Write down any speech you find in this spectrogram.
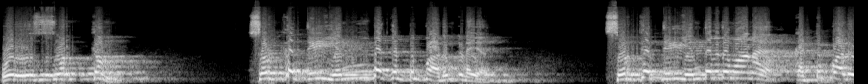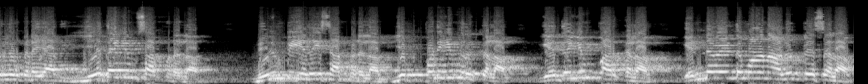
ஒரு சொர்க்கம். சொர்க்கத்தில் எந்த கட்டுப்பாடும் கிடையாது. சொர்க்கத்தில் எந்த விதமான கட்டுப்பாடுகளும் கிடையாது. எதையும் சாப்பிடலாம். விரும்பி எதை சாப்பிடலாம். எப்படியும் இருக்கலாம். எதையும் பார்க்கலாம். என்ன வேண்டுமானாலும் பேசலாம்.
